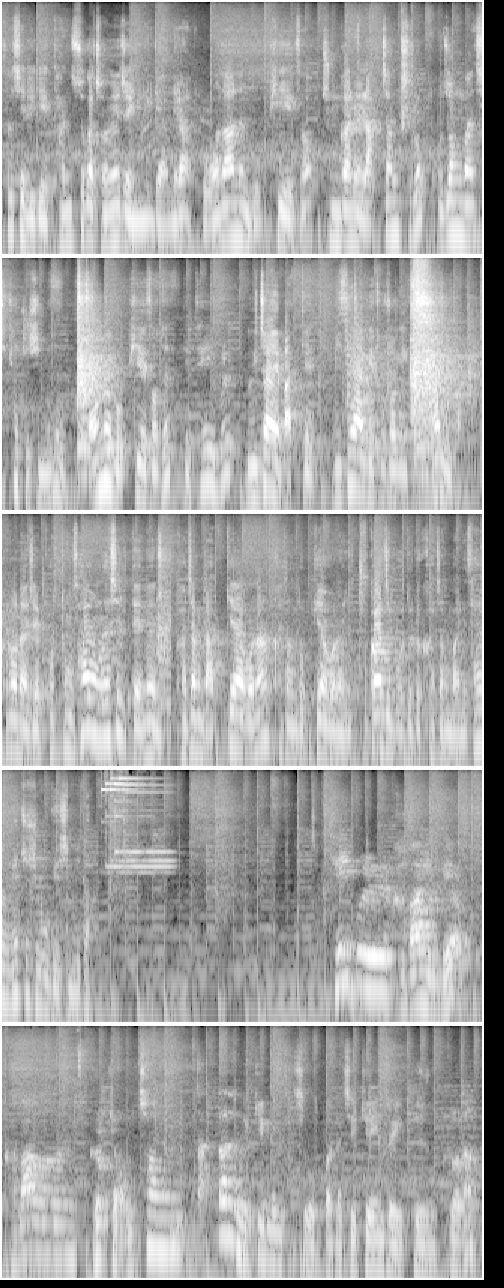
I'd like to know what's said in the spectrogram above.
사실 이게 단수가 정해져 있는 게 아니라 원하는 높이에서 중간에 락장치로 고정만 시켜주시면은 어느 높이에서든 이 테이블 의자에 맞게 미세하게 조정이 가능합니다. 그러나 이제 보통 사용하실 때는 가장 낮게 하거나 가장 높게 하거나 이 두 가지 모드를 가장 많이 사용해 주시고 계십니다. 테이블 가방인데요. 가방은 그렇게 엄청 작다는 느낌은 사실 못 받아요. 제 개인적인 기준. 그러나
